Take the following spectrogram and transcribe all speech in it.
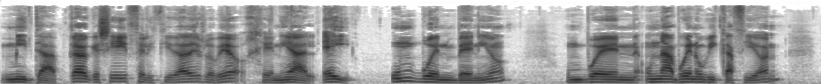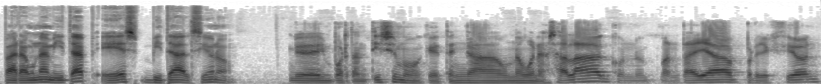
Meetup. Claro que sí, felicidades, lo veo genial. Ey, un buen venio, un buen, una buena ubicación para una Meetup es vital, ¿sí o no? Eh, importantísimo que tenga una buena sala con pantalla, proyección.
